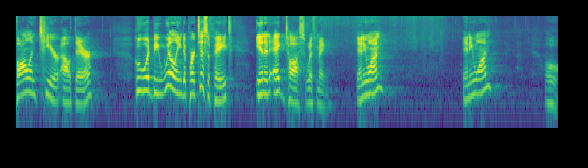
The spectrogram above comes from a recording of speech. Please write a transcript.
volunteer out there who would be willing to participate in an egg toss with me? Anyone? Anyone? Oh,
